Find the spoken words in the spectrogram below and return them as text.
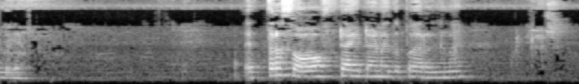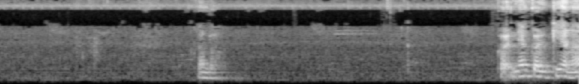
കണ്ടില്ലേ? എത്ര സോഫ്റ്റ് ആയിട്ടാണ് ഇതിപ്പോൾ ഇറങ്ങുന്നത് കണ്ടോ? ഞാൻ കഴിക്കുകയാണ്.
